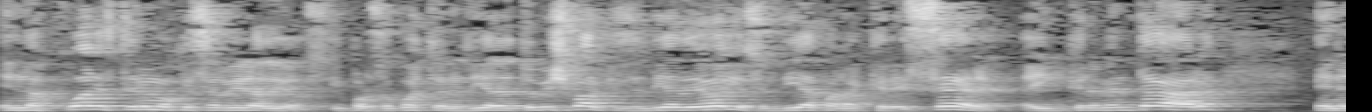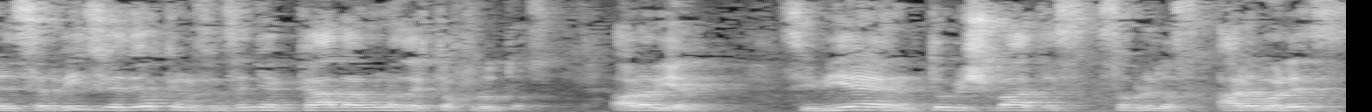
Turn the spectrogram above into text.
en los cuales tenemos que servir a Dios. Y por supuesto en el día de Tu Bishvat, que es el día de hoy, es el día para crecer e incrementar en el servicio a Dios que nos enseña cada uno de estos frutos. Ahora bien, si bien Tu Bishvat es sobre los árboles,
